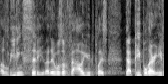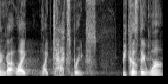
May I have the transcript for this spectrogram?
a leading city, that it was a valued place, that people there even got like, like tax breaks because they weren't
